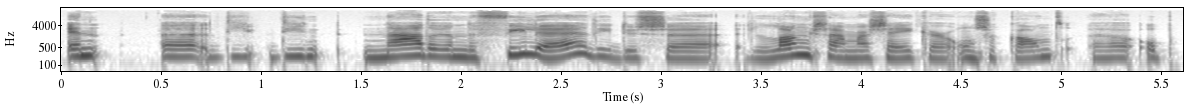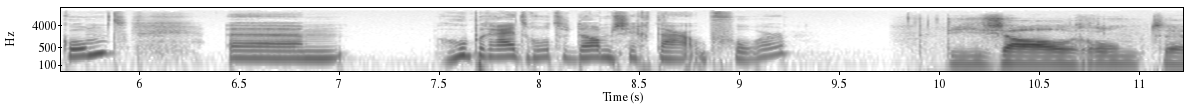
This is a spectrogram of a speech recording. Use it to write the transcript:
En die, die naderende file, die dus langzaam maar zeker onze kant opkomt. Um, hoe bereidt Rotterdam zich daarop voor? Die zal rond uh,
